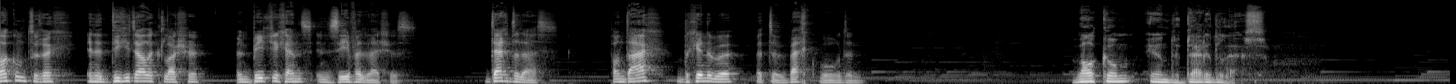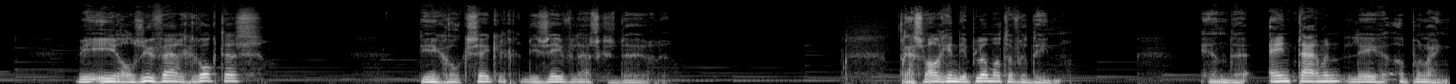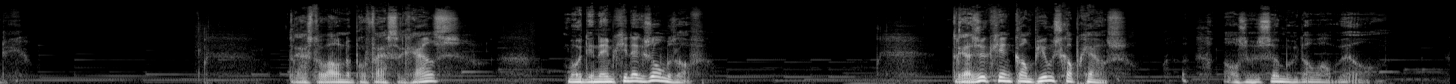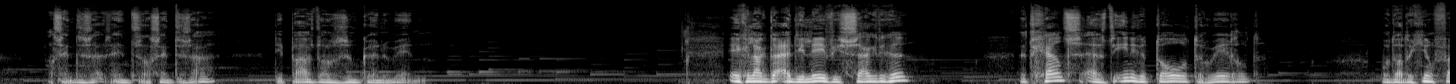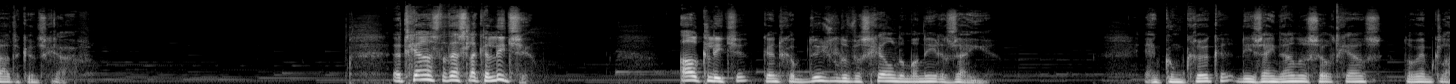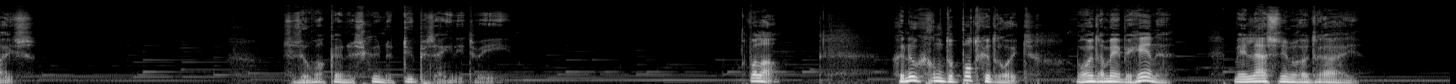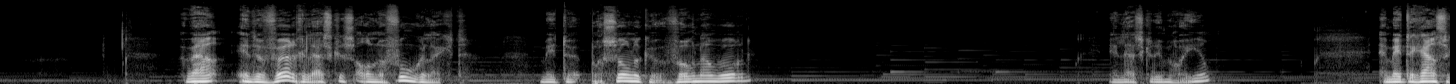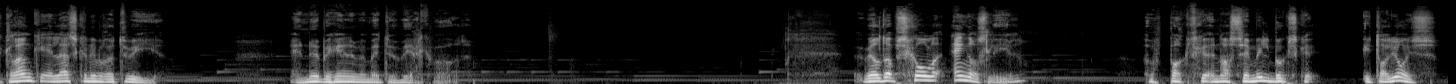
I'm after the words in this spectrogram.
Welkom terug in het digitale klasje Een beetje Gens in zeven lesjes. Derde les. Vandaag beginnen we met de werkwoorden. Welkom in de derde les. Wie hier al zo ver gerookt is, die ook zeker die zeven lesjes deuren. Er is wel geen diploma te verdienen. En de eindtermen liggen op oneindig. Er een professor Gans, maar die neemt geen examens af. Er is ook geen kampioenschap Gans. Als een sommigen dan wel wel. Dat zijn de, dat zijn de die pas dat ze kunnen winnen. En gelijk dat Eddie Levis zegde, het Gens is de enige taal ter wereld waar dat je geen feiten kunt schrijven. Het Gens dat is lekker liedje. Elk liedje kunt je op duizenden verschillende manieren zingen. En Koen Krukke die zijn de andere soort Gens dan Wim Kluis. Ze zullen wel kunnen schune typen zijn, die twee. Voilà. Genoeg rond de pot gedrooid. We gaan ermee beginnen. Met les nummer 3. Waar in de vorige lesjes al een voen gelegd met de persoonlijke voornaamwoorden. In lesje nummer 1. En met de Gaanse klanken in lesje nummer 2. En nu beginnen we met de werkwoorden. Wilt op school Engels leren? Of pakt je een assimilboekje Italiaans?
